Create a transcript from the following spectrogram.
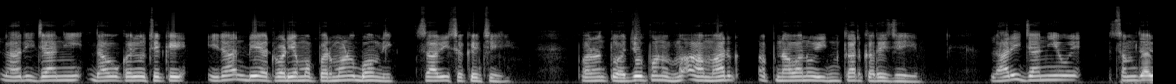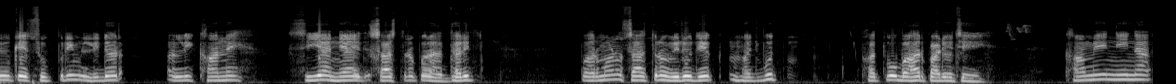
લારીજાની દાવો કર્યો છે કે ઈરાન બે અઠવાડિયામાં પરમાણુ બોમ્બ વિકસાવી શકે છે. પરંતુ હજુ પણ આ માર્ગ અપનાવવાનો ઇનકાર કરે છે. લારી જાનીઓએ સમજાવ્યું કે સુપ્રીમ લીડર અલી ખાને શિયા ન્યાય શાસ્ત્ર પર આધારિત પરમાણુ શાસ્ત્રો વિરુદ્ધ એક મજબૂત ફતવો બહાર પાડ્યો છે. ખામેનીના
